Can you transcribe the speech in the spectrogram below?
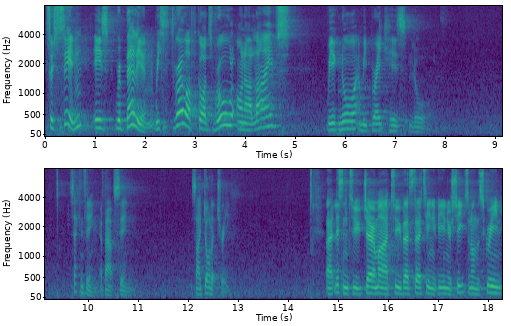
So sin is rebellion. We throw off God's rule on our lives, we ignore and we break his law. Second thing about sin is idolatry. Uh, listen to Jeremiah 2, verse 13. It'll be in your sheets and on the screen.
